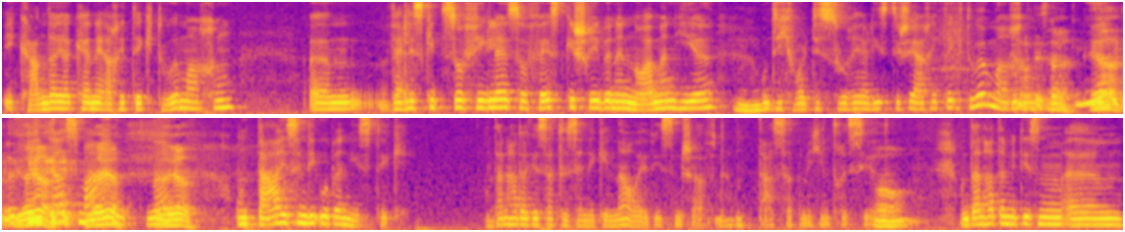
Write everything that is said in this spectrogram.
ich kann da ja keine Architektur machen weil es gibt so viele so festgeschriebene Normen hier mhm. und ich wollte surrealistische Architektur machen. Ja, ja, ja, wie das machen. Ne? Und da ist in die Urbanistik. Und dann hat er gesagt, das ist eine genaue Wissenschaft. Und das hat mich interessiert. Oh. Und dann hat er mit diesem, ähm,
